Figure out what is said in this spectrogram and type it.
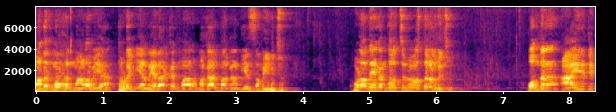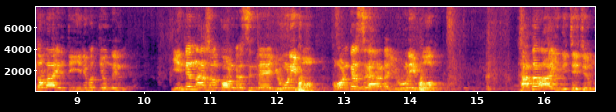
Madan Mohan Malaviya തുടങ്ങിയ നേതാക്കന്മാർ മഹാത്മാഗാന്ധിയെ സമീപിച്ചു. അപ്പോൾ അദ്ദേഹം കുറച്ച് വ്യവസ്ഥകൾ വെച്ചു. ഒന്ന് ആയിരത്തി തൊള്ളായിരത്തി ഇരുപത്തി ഒന്നിൽ ഇന്ത്യൻ നാഷണൽ കോൺഗ്രസിന്റെ യൂണിഫോം കോൺഗ്രസുകാരുടെ യൂണിഫോം ഖദറായി നിശ്ചയിച്ചിരുന്നു.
